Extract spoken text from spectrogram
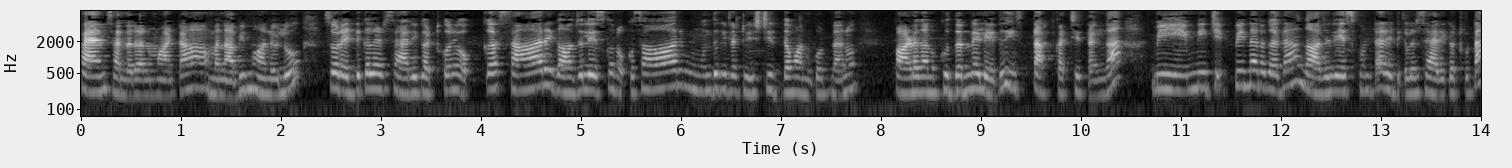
ఫ్యాన్స్ అన్నారు అనమాట మన అభిమానులు. సో రెడ్ కలర్ శారీ కట్టుకొని ఒక్కసారి గాజులు వేసుకొని ఒక్కసారి ముందుకు ఇట్లా ట్విస్ట్ ఇద్దాం అనుకుంటున్నాను. పాడగాను కుదరనే లేదు. ఇస్తా ఖచ్చితంగా. మీ మీ చెప్పినారు కదా గాజులు వేసుకుంటా రెడ్ కలర్ శారీ కట్టుకుంటా.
